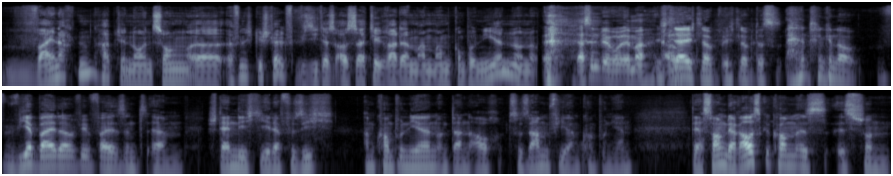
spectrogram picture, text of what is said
Weihnachten habt ihr einen neuen Song äh, öffentlich gestellt. Wie sieht das aus? Seid ihr gerade am, am, am Komponieren? Und, Das sind wir wohl immer. Ich, Aber- ja, ich glaube, ich glaub, das, genau. Wir beide auf jeden Fall sind ähm, ständig jeder für sich am Komponieren und dann auch zusammen viel am Komponieren. Der Song, der rausgekommen ist, ist schon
